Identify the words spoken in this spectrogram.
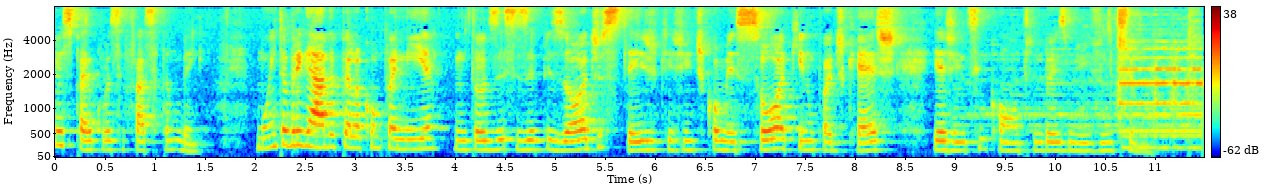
Eu espero que você faça também. Muito obrigada pela companhia em todos esses episódios, desde que a gente começou aqui no podcast e a gente se encontra em 2021.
